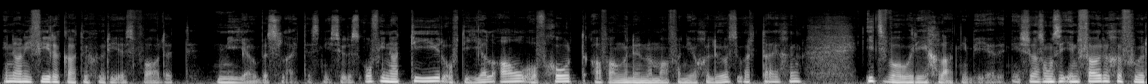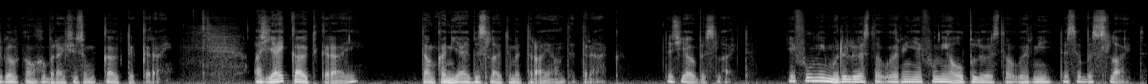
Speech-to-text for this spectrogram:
En dan die vierde kategorie is waar dit nie jou besluit is nie. So dis of die natuur of die heelal of God afhangende nou maar van jou geloofs-oortuiging iets waaroor jy glad nie beheer het nie. So as ons 'n eenvoudige voorbeeld kan gebruik soos om koud te kry. As jy koud kry, dan kan jy besluit om 'n trui aan te trek. Dis jou besluit. Jy voel nie moedeloos daaroor nie, jy voel nie hulpeloos daaroor nie. Dis 'n besluit.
